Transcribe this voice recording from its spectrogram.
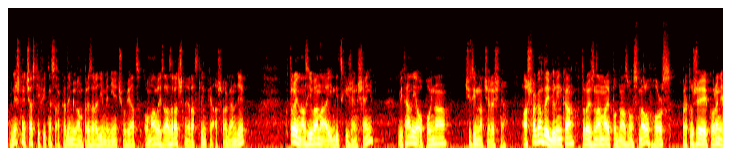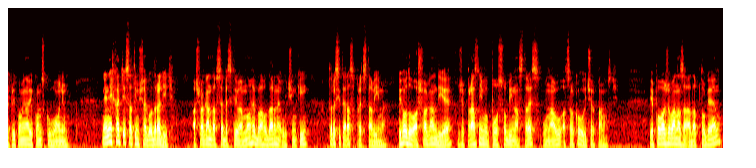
v dnešnej časti Fitness Academy vám prezradíme niečo viac o malej zázračnej rastlinke ashwagande, ktorá je nazývaná aj indický ženšeň, Vitania opojná či zimná čerešňa. Ashwagandha je bylinka, ktorá je známa aj pod názvom Smell of Horse, pretože jej korene pripomínajú konskú vôňu. Nenechajte sa tým však odradiť. Ashwagandha v sebe skrýva mnohé blahodárne účinky, ktoré si teraz predstavíme. Výhodou ashwagandy je, že prázdnivo pôsobí na stres, únavu a celkovú vyčerpanosť. Je považovaná za adaptogén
